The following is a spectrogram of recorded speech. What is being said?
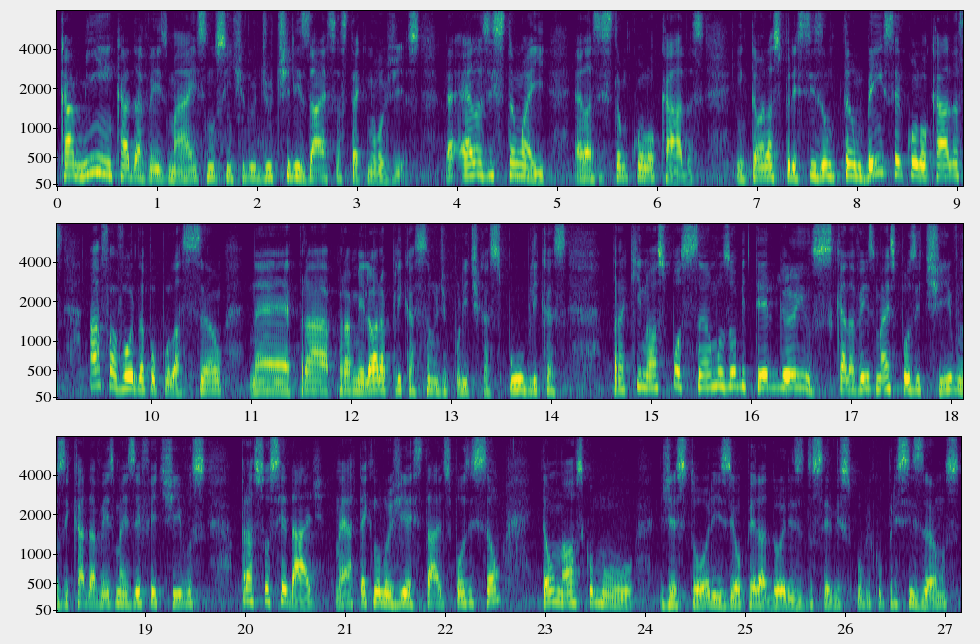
caminhem cada vez mais no sentido de utilizar essas tecnologias. Né? Elas estão aí, elas estão colocadas. Então elas precisam também ser colocadas a favor da população, né, para melhor aplicação de políticas públicas, para que nós possamos obter ganhos cada vez mais positivos e cada vez mais efetivos para a sociedade. Né? A tecnologia está à disposição, então nós como gestores e operadores do serviço público precisamos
